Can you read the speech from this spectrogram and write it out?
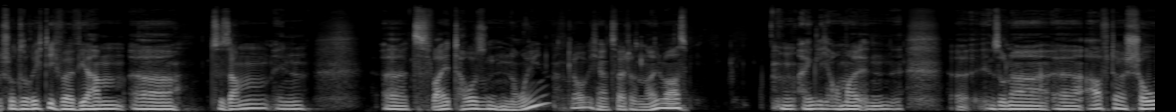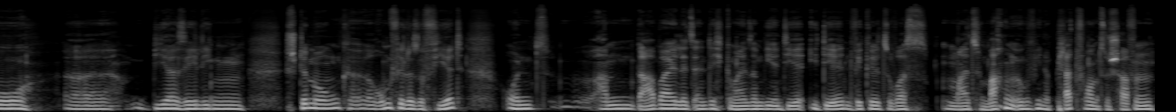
schon so richtig, weil wir haben äh, zusammen in äh, 2009, glaube ich, ja, 2009 war es, eigentlich auch mal in, äh, in so einer äh, Aftershow äh, bierseligen Stimmung äh, rumphilosophiert und haben dabei letztendlich gemeinsam die Idee entwickelt, sowas mal zu machen, irgendwie eine Plattform zu schaffen,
